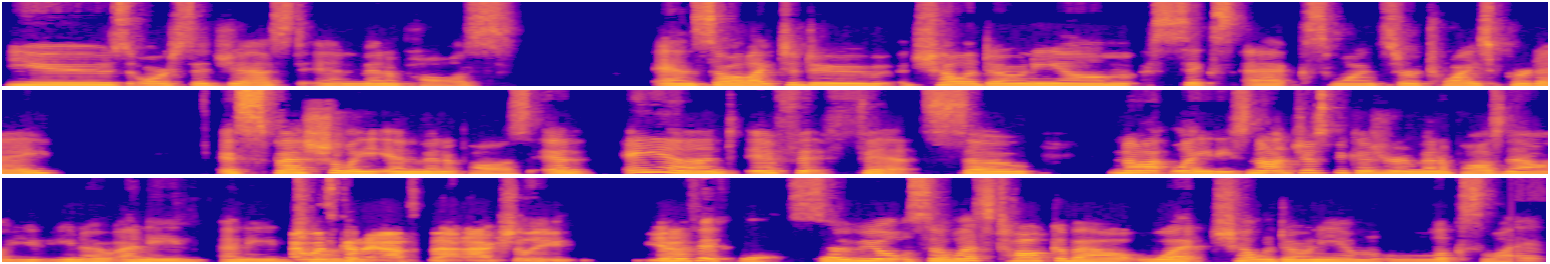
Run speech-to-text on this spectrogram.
use or suggest in menopause. And so I like to do chelidonium 6x once or twice per day, especially in menopause. And and if it fits. So not ladies, not just because you're in menopause now, you you know, I need I need I was going to ask that actually. Yeah. But if it fits. So you'll so let's talk about what chelidonium looks like.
